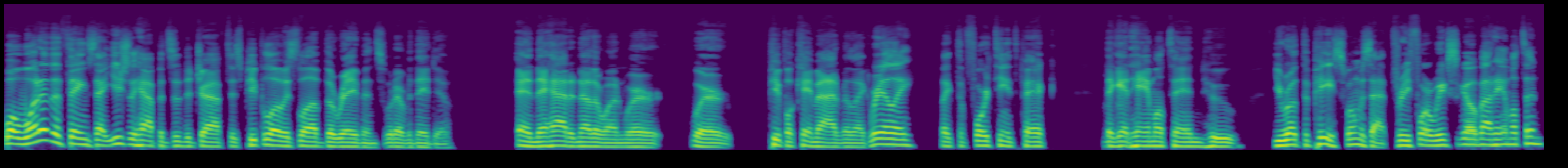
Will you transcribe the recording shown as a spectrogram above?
Well, one of the things that usually happens in the draft is people always love the Ravens, whatever they do. And they had another one where where people came out and were like, really? Like the 14th pick, they get mm-hmm. Hamilton, who you wrote the piece. When was that? Three, four weeks ago about Hamilton?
